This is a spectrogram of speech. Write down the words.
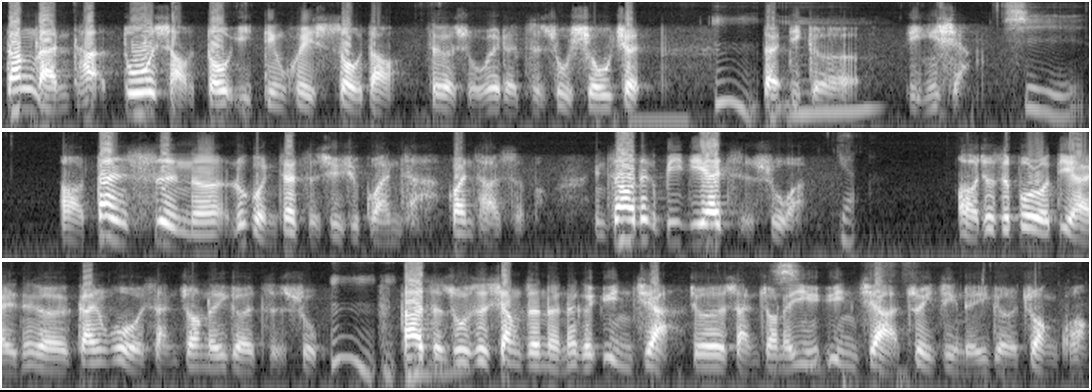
当然它多少都一定会受到这个所谓的指数修正嗯的一个嗯。影响。是，哦，但是呢，如果你再仔细去观察，观察什么？你知道那个 BDI 指数啊呀？哦，就是波罗的海那个干货散装的一个指数，嗯嗯它的指数是象征的那个运价，就是散装的运运价最近的一个状况。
